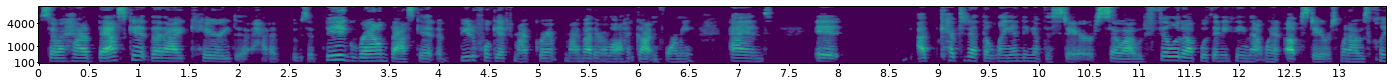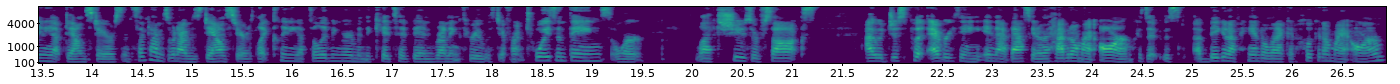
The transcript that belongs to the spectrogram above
So I had a basket that I carried that had a, it was a big round basket, a beautiful gift my grand, my mother-in-law had gotten for me. And it I kept it at the landing of the stairs. So I would fill it up with anything that went upstairs when I was cleaning up downstairs. And sometimes when I was downstairs, like cleaning up the living room and the kids had been running through with different toys and things or left shoes or socks, I would just put everything in that basket. I would have it on my arm because it was a big enough handle that I could hook it on my arm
